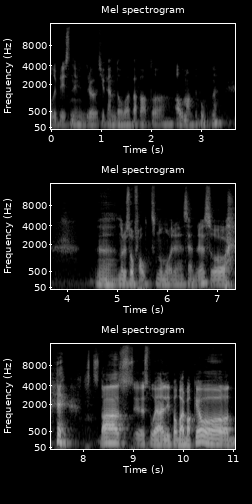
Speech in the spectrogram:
oljeprisen i 125 dollar per fat og alle mann til pumpene. Eh, når det så falt noen år senere, så da sto jeg litt på bar bakke, og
